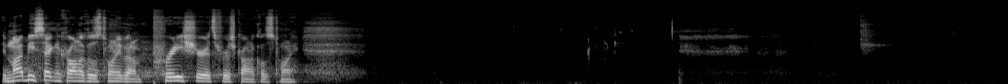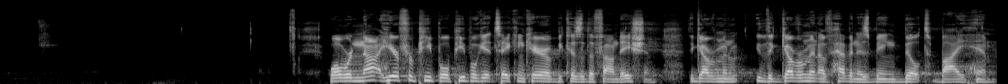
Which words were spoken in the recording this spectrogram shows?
It might be Second Chronicles 20, but I'm pretty sure it's First Chronicles 20. While we're not here for people, people get taken care of because of the foundation. The government, the government of heaven is being built by Him.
